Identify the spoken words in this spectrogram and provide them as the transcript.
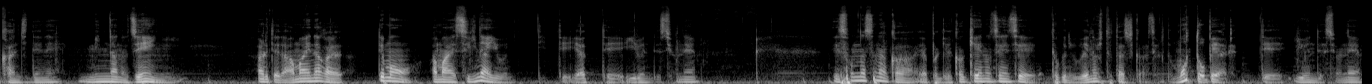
感じでねみんなの善意にある程度甘えながらでも甘えすぎないようにって言ってやっているんですよね。でそんなさなかやっぱ外科系の先生特に上の人たちからするともっとオペやれって言うんですよね。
